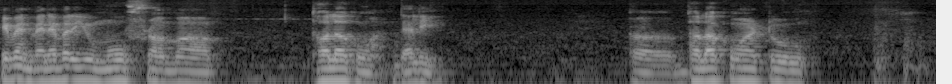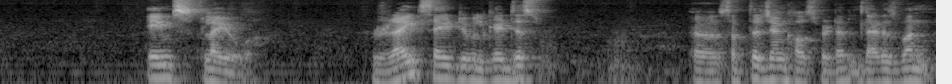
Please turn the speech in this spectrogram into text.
Even whenever you move from Dhaula Kuan, Delhi, uh, Dhaula Kuan to AIIMS flyover, right side you will get just uh, Safdarjung Hospital. That is one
